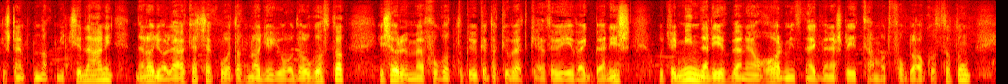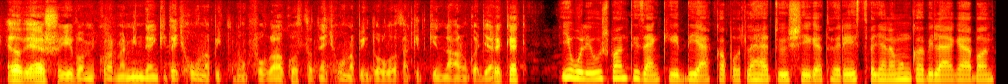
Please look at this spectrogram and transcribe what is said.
és nem tudnak mit csinálni, de nagyon lelkesek voltak, nagyon jól dolgoztak, és örömmel fogadtuk őket a következő években is, úgyhogy minden évben olyan 30-40-es létszámot foglalkoztatunk. Ez az első év, amikor már mindenkit egy hónapig tudunk foglalkoztatni, egy hónapig dolgoznak itt kint nálunk a gyerekek. Júliusban 12 diák kapott lehetőséget, hogy részt vegyen a munkavilágában,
